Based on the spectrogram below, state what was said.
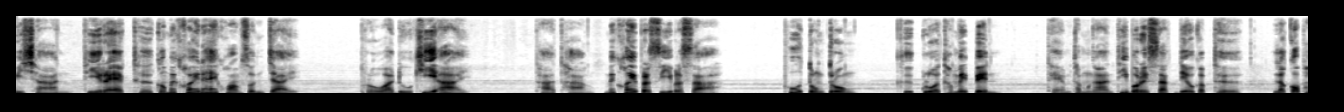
วิชาญทีแรกเธอก็ไม่ค่อยได้ให้ความสนใจ เพราะว่าดูขี้อาย ท่าทางไม่ค่อยประสีประสา พูดตรงๆ คือกลัวทำไม่เป็น แถมทำงานที่บริษัทเดียวกับเธอ แล้วก็แผ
